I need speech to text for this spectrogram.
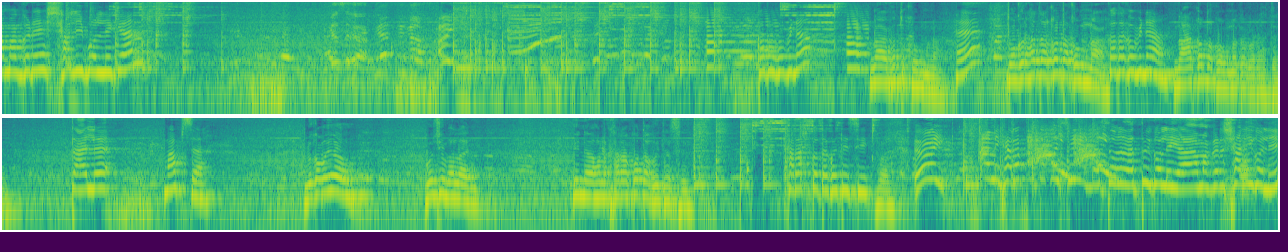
আমার ঘরে শালি বললি কেন? কথা কবি না? না কত কম না। হ্যাঁ? তোর হাতে কত কম না। কথা কবি না? না কত কম না তোর হাতে। তাইলে মাপসা লোকা ভাইও বুঝি ভালাই ইনি এখন খারাপ কথা কইতেছে। খারাপ কথা কইতেছি। হ্যাঁ। এই আমি খারাপ কথা তুই- গলি আমার ঘরে শালি গলি?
